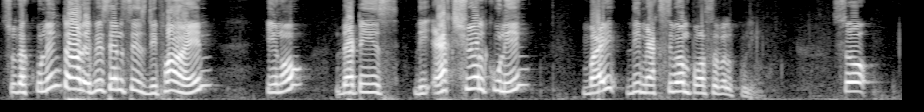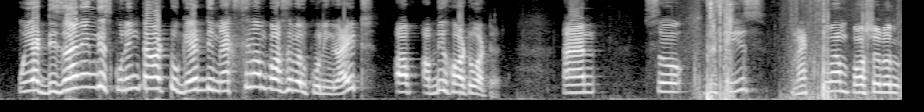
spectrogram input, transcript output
So, the cooling tower efficiency is defined you know that is the actual cooling by the maximum possible cooling. So, we are designing this cooling tower to get the maximum possible cooling right of, of the hot water and so this is maximum possible.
